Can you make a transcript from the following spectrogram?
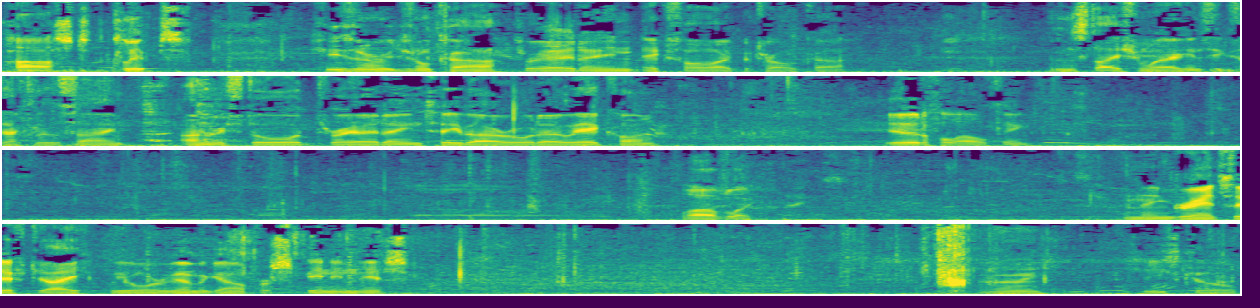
past clips, she's an original car. 318 XI patrol car. And the station wagon's exactly the same. Unrestored, 318 T-bar auto, aircon. Beautiful old thing. Lovely. And then Grant's FJ. We all remember going for a spin in this. Aye, she's cool.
